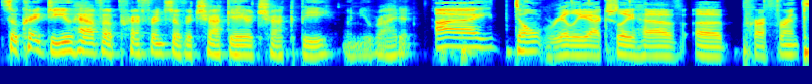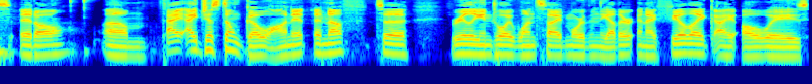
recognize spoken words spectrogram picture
So, Craig, do you have a preference over Track A or Track B when you ride it? I don't really actually have a preference at all. Um, I, I just don't go on it enough to really enjoy one side more than the other. And I feel like I always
